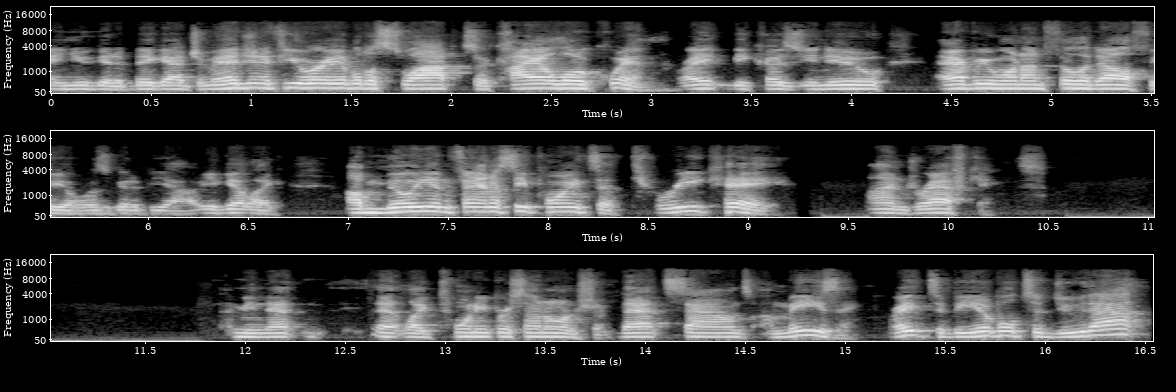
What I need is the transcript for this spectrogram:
and you get a big edge. Imagine if you were able to swap to Kyle O'Quinn, right? Because you knew everyone on Philadelphia was going to be out. You get like a million fantasy points at 3K on DraftKings. I mean, that at like 20% ownership. That sounds amazing, right? To be able to do that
